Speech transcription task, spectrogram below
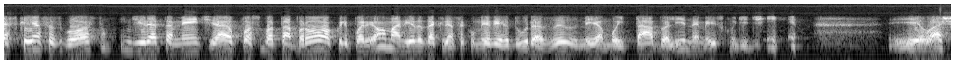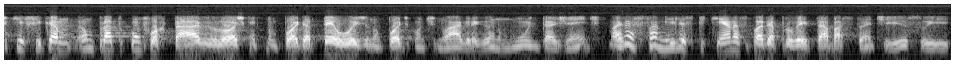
As crianças gostam, indiretamente. Ah, eu posso botar brócolis, pode... é uma maneira da criança comer verdura, às vezes meio amoitado ali, né? Meio escondidinho. E eu acho que fica é um prato confortável, lógico que a gente não pode, até hoje, não pode continuar agregando muita gente, mas as famílias pequenas podem aproveitar bastante isso e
